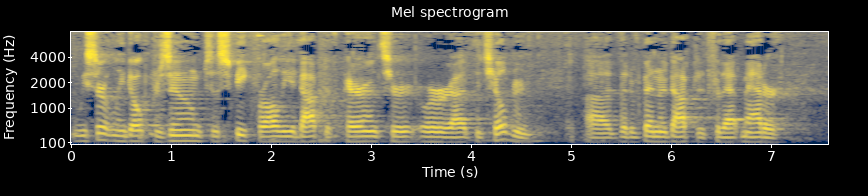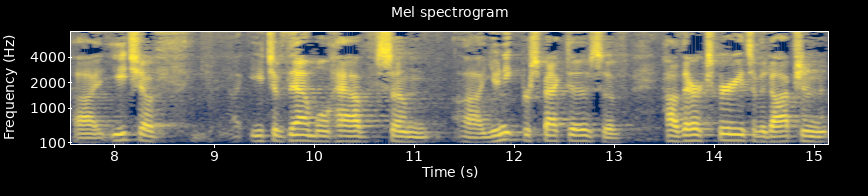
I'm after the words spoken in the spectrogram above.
we certainly don't presume to speak for all the adoptive parents or, or uh, the children uh, that have been adopted, for that matter. Uh, each of each of them will have some uh, unique perspectives of how their experience of adoption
